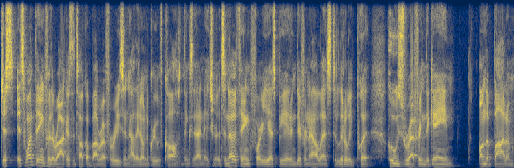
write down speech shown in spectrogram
just it's one thing for the Rockets to talk about referees and how they don't agree with calls and things of that nature. It's another thing for ESPN and different outlets to literally put who's refing the game on the bottom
